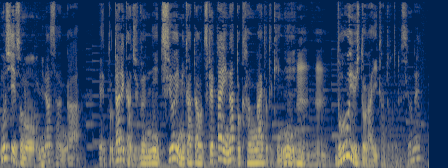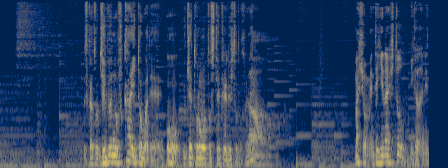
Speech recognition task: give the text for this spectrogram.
もしその皆さんが、えっと、誰か自分に強い味方をつけたいなと考えたときに、うんうん。どういう人がいいかってことですよね。ですから、自分の深い意図までを受け取ろうとしてくれる人とかね。ああ。まあ表面的な人を味方に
